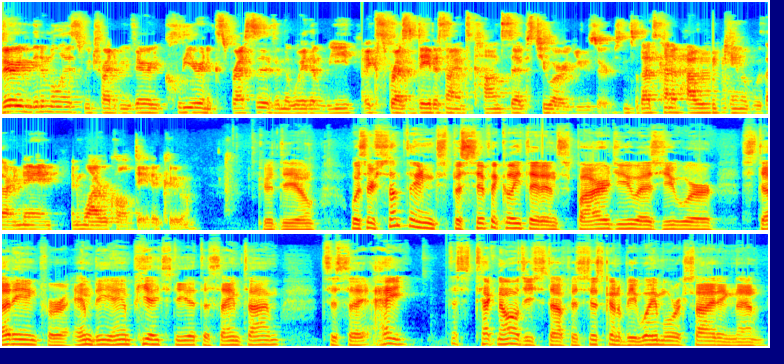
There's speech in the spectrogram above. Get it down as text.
very minimalist. We try to be very clear and expressive in the way that we express data science concepts to our users. And so that's kind of how we came up with our name and why we're called Dataiku. Good deal. Was there something specifically that inspired you as you were studying for MD and PhD at the same time to say, hey, this technology stuff is just going to be way more exciting than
